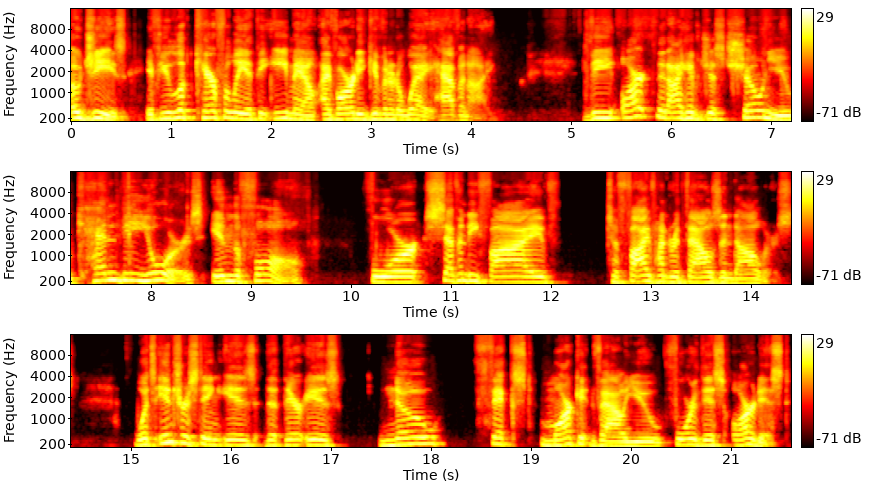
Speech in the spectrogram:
Oh, geez, if you look carefully at the email, I've already given it away, haven't I? The art that I have just shown you can be yours in the fall for seventy-five to five hundred thousand dollars. What's interesting is that there is no fixed market value for this artist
